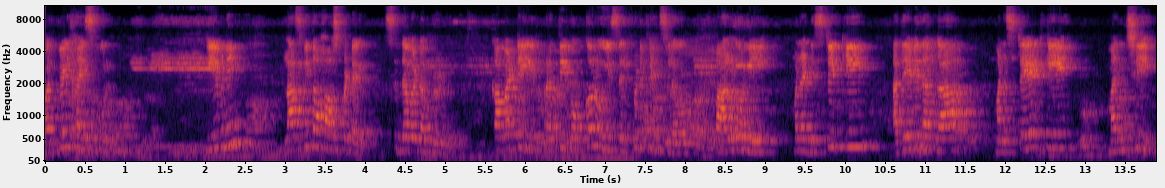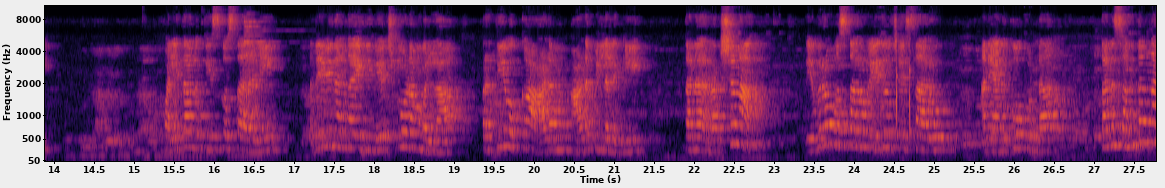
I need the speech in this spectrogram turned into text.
బద్వేల్ హై స్కూల్ ఈవినింగ్ లాస్విత హాస్పిటల్ సిద్ధవటం రోడ్. కాబట్టి ప్రతి ఒక్కరూ ఈ సెల్ఫ్ డిఫెన్స్లో పాల్గొని మన డిస్టిక్కి అదేవిధంగా మన స్టేట్కి మంచి ఫలితాలు తీసుకొస్తారని అదేవిధంగా ఇది నేర్చుకోవడం వల్ల ప్రతి ఒక్క ఆడ ఆడపిల్లలకి తన రక్షణ ఎవరో వస్తారు ఏదో చేస్తారు అని అనుకోకుండా తన సొంతంగా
